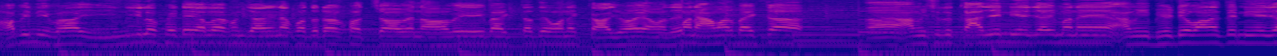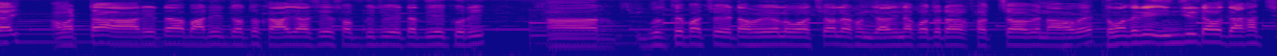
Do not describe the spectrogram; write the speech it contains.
ভাবিনি, ভাই। ইঞ্জিনও ফেটে গেল, এখন জানি না কত টাকা খরচা হবে, না হবে। এই বাইকটাতে অনেক কাজ হয় আমাদের। মানে আমার বাইকটা আমি শুধু কাজে নিয়ে যাই মানে আমি ভিডিও বানাতে নিয়ে যাই আমারটা। আর এটা বাড়ির যত কাজ আছে সব কিছু এটা দিয়ে করি। আর বুঝতে পারছ, এটা হয়ে গেল অচল এখন জানি না কত টাকা খরচা হবে, না হবে। তোমাদেরকে ইঞ্জিনটাও দেখাচ্ছি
